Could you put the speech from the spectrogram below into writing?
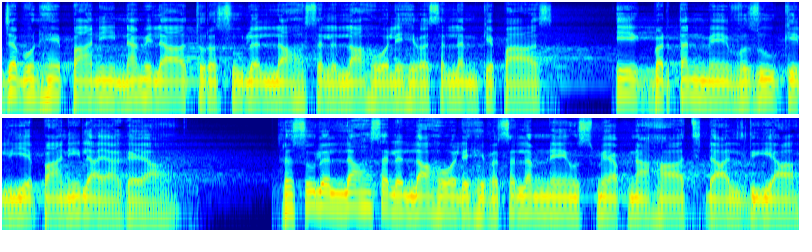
जब उन्हें पानी न मिला तो सल्लल्लाहु अलैहि वसल्लम के पास एक बर्तन में वज़ू के लिए पानी लाया गया। सल्लल्लाहु अलैहि वसल्लम ने उसमें अपना हाथ डाल दिया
